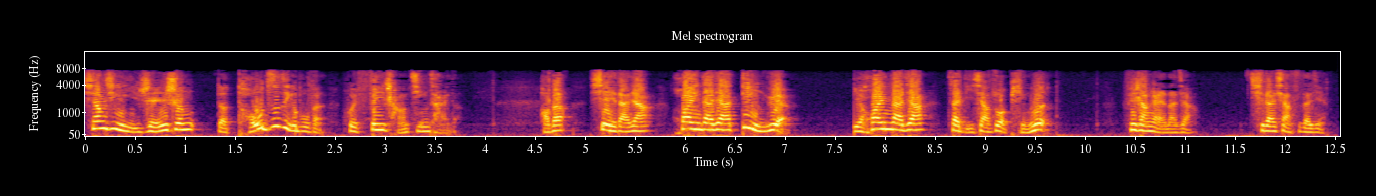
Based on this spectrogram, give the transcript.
相信你人生的投资这个部分会非常精彩的。好的，谢谢大家，欢迎大家订阅，也欢迎大家在底下做评论，非常感谢大家，期待下次再见。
